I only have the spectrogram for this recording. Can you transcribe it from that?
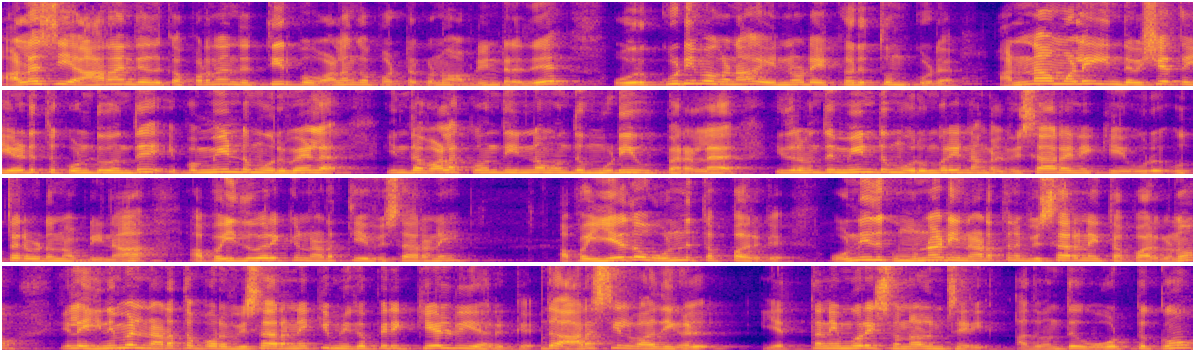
அலசி ஆராய்ந்ததுக்கப்புறம் தான் இந்த தீர்ப்பு வழங்கப்பட்டிருக்கணும் அப்படின்றது ஒரு குடிமகனாக என்னுடைய கருத்தும் கூட. அண்ணாமலை இந்த விஷயத்தை எடுத்து கொண்டு வந்து இப்போ மீண்டும் ஒரு வேளை இந்த வழக்கு வந்து இன்னும் வந்து முடிவு பெறலை. இதில் வந்து மீண்டும் ஒரு முறை நாங்கள் விசாரணைக்கு உரு- உத்தரவிடணும் அப்படின்னா அப்போ இதுவரைக்கும் நடத்திய விசாரணை அப்போ ஏதோ ஒன்று தப்பாக இருக்குது ஒன்று இதுக்கு முன்னாடி நடத்தின விசாரணை தப்பாக இருக்கணும். இல்லை இனிமேல் நடத்த போகிற விசாரணைக்கு மிகப்பெரிய கேள்வியாக இருக்குது இந்த அரசியல்வாதிகள் எத்தனை முறை சொன்னாலும் சரி அது வந்து ஓட்டுக்கும்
